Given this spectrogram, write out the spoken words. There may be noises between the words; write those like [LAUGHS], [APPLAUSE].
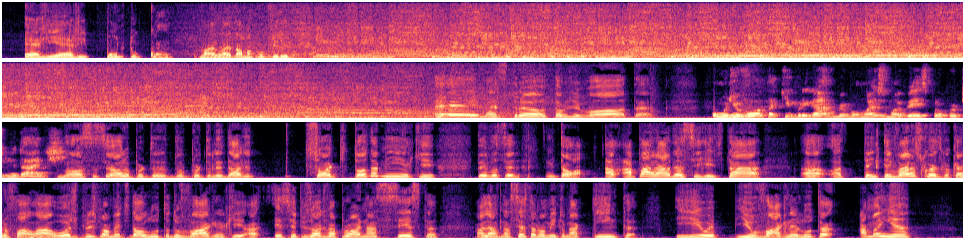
rr.com. Vai lá e dá uma conferida. Ei, mestrão, estamos de volta. Estamos de volta aqui, obrigado, meu irmão, mais uma vez pela oportunidade. Nossa senhora, oportunidade, sorte toda minha aqui ter você. Então, a, a parada é a seguinte, tá? Uh, uh, tem, tem várias coisas que eu quero falar hoje, principalmente da luta do Wagner, que uh, esse episódio vai pro ar na sexta. Aliás, na sexta não, minto, na quinta. E o, e o Wagner luta amanhã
